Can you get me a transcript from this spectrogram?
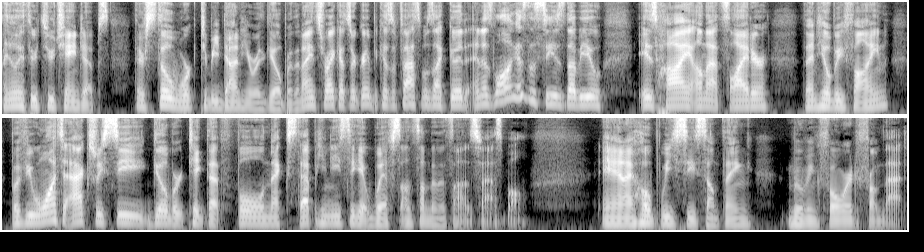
He only threw two changeups. There's still work to be done here with Gilbert. The nine strikeouts are great because the fastball's not good. And as long as the CSW is high on that slider, then he'll be fine. But if you want to actually see Gilbert take that full next step, he needs to get whiffs on something that's not his fastball. And I hope we see something moving forward from that.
